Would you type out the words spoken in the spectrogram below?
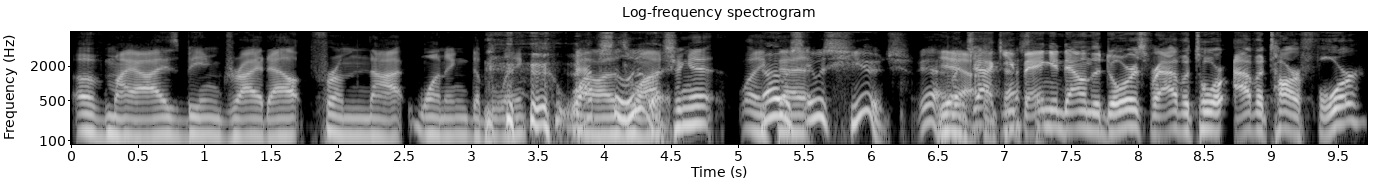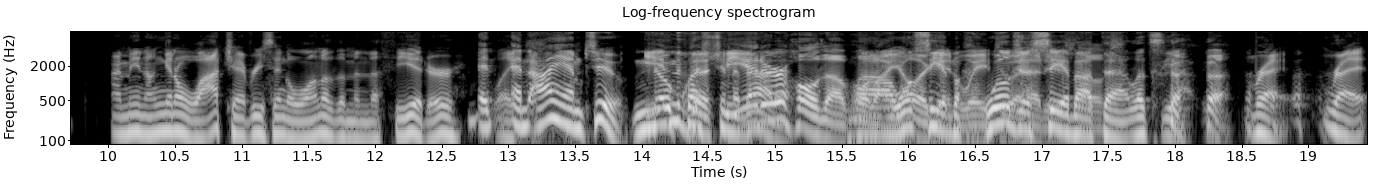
of my eyes being dried out from not wanting to blink while i was watching it like no, it was, it was huge. Yeah, Yeah. like, Jack, you banging down the doors for Avatar Avatar Four i mean i'm gonna watch every single one of them in the theater And, like, and I am too. No in question the theater. about it. Hold up, hold Wow, on. Y'all we'll see about. We'll just see of about that. Let's see. yeah. right right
